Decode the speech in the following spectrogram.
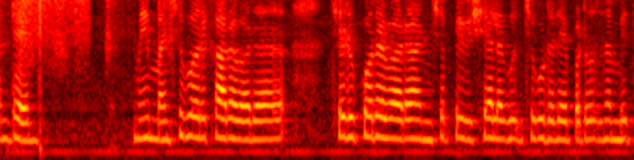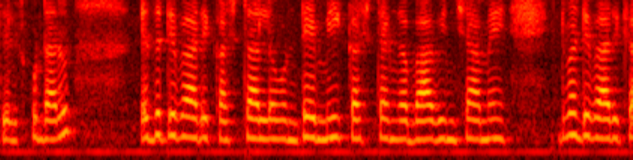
అంటే మీ మంచి కోరికారవారా చెడు కోరేవారా అని చెప్పి విషయాల గురించి కూడా రేపటి రోజున మీరు తెలుసుకుంటారు. ఎదుటి వారి కష్టాల్లో ఉంటే మీ కష్టంగా భావించామే. ఇటువంటి వారికి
